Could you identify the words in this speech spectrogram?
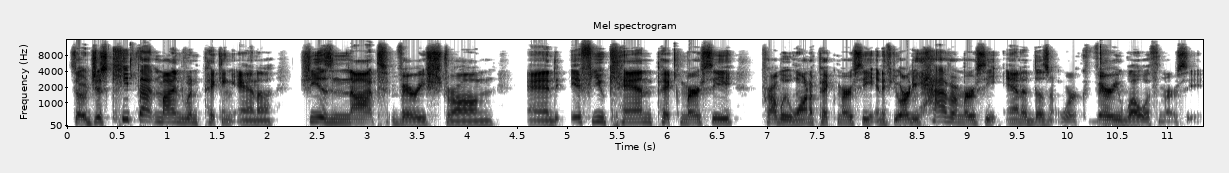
So just keep that in mind when picking Ana. She is not very strong. And if you can pick Mercy, probably want to pick Mercy. And if you already have a Mercy, Ana doesn't work very well with Mercy.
